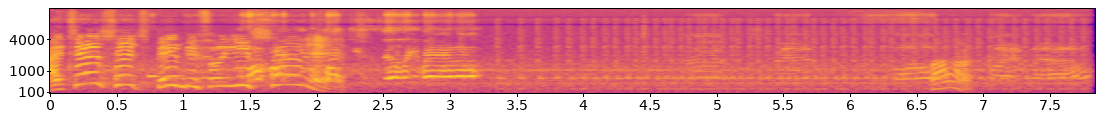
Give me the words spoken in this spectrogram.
I just hit spin before you Oh, said you fucking it. silly Vanna. Uh, spin. Fall. Fuck. By a vowel.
